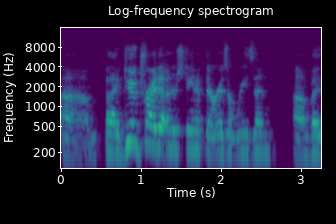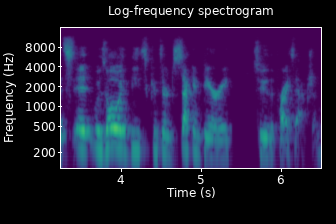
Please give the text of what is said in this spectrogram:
Um, but I do try to understand if there is a reason. Um, but it was always be considered secondary to the price action.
